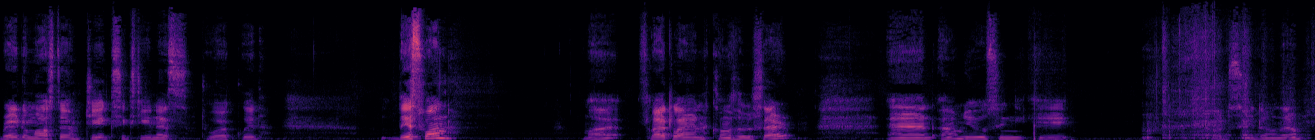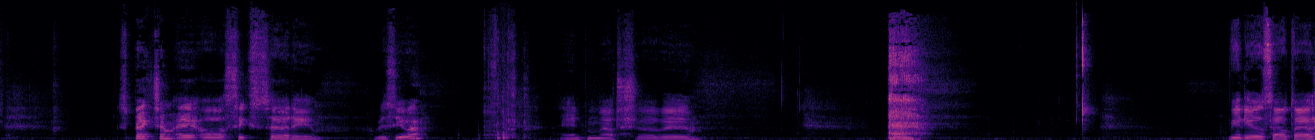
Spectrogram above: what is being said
Radio Master TX16S to work with this one, my Flightline Corsair, and I'm using a, hard see down there, Spektrum AR630 receiver, and not sure videos out there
